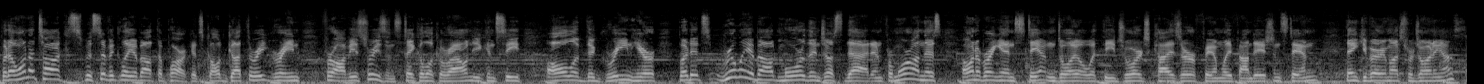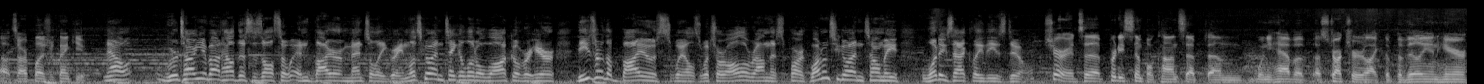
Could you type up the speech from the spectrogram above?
But I want to talk specifically about the park. It's called Guthrie Green for obvious reasons. Take a look around. You can see all of the green here, but it's really about more than just that. And for more on this, I want to bring in Stanton Doyle with the George Kaiser Family Foundation. Stanton, thank you very much for joining us. Oh, it's our pleasure. Thank you. Now, we're talking about how this is also environmentally green. Let's go ahead and take a little walk over here. These are the bioswales which are all around this park. Why don't you go ahead and tell me what exactly these do? Sure, it's a pretty simple concept. Um, when you have a, a, structure like the pavilion here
